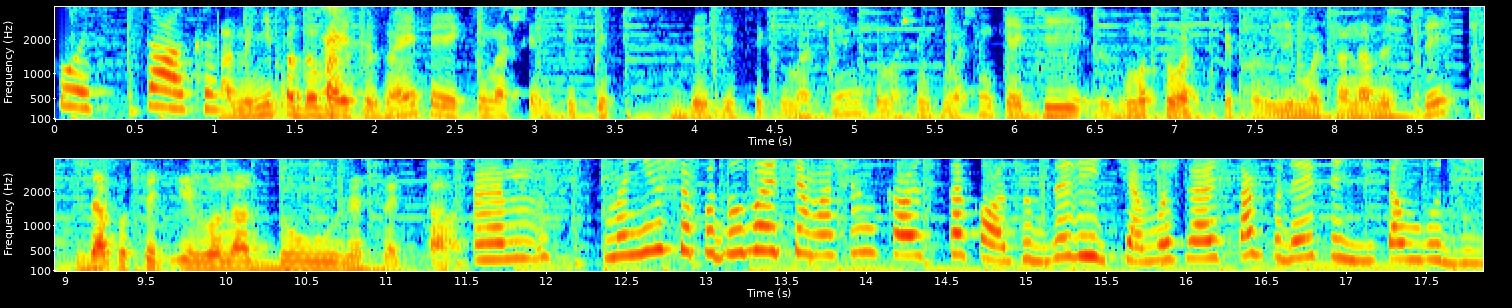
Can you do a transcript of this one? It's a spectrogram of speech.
Ось так. А мені подобається, знаєте, які машинки? Ті, десь є такі машинки, машинки, машинки, які з моторчиком. Її можна навести, запустити, і вона дуже швидка. Ем, мені ще подобається машинка ось така. Тут дивіться, можна ось так подивитися, там водій.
